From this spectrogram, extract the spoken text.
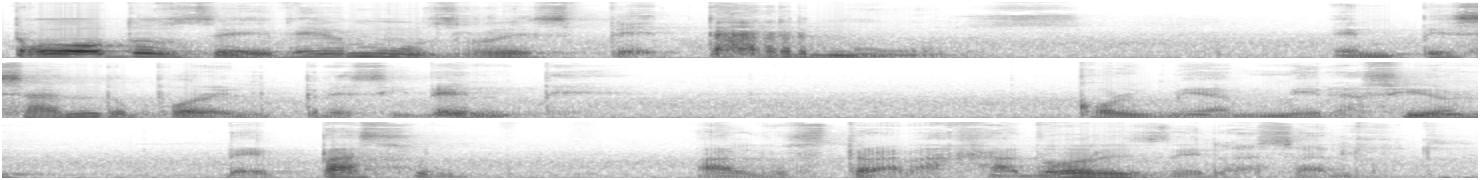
todos debemos respetarnos, empezando por el presidente. Con mi admiración, de paso, a los trabajadores de la salud.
